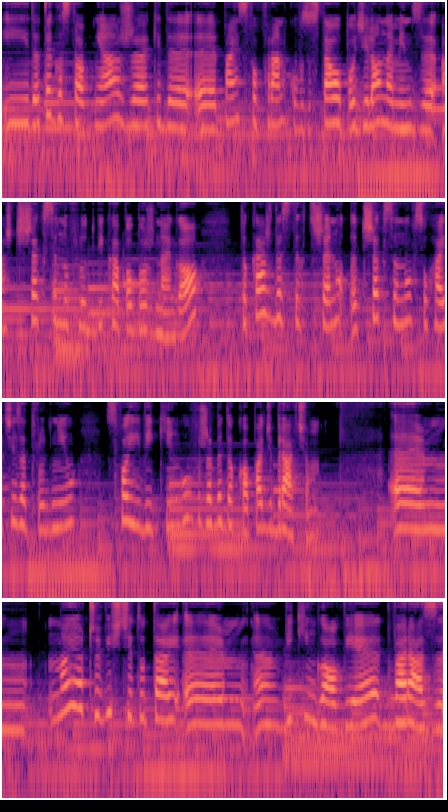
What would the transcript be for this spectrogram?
I do tego stopnia, że kiedy e, państwo Franków zostało podzielone między aż trzech synów Ludwika Pobożnego, to każdy z tych trzech synów, słuchajcie, zatrudnił swoich wikingów, żeby dokopać braciom. No i oczywiście tutaj wikingowie dwa razy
